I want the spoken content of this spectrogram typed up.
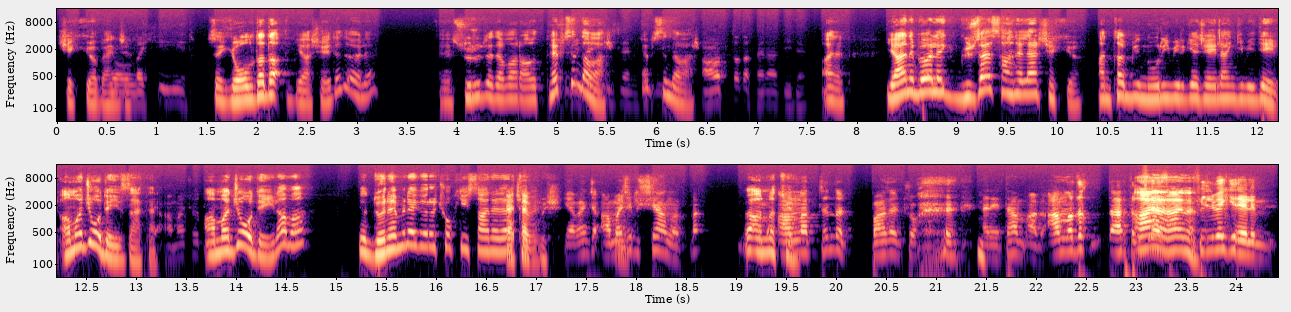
çekiyor bence. Yoldaki iyi. Mesela yolda da ya şeyde de öyle. E, sürüde de var, ağıt hepsinde var. Hepsinde var. Ağıtta da fena değil. Aynen. Yani böyle güzel sahneler çekiyor. Hani tabii Nuri Bilge Ceylan gibi değil. Amacı o değil zaten. Ya, amaç o değil. Amacı o değil ama dönemine göre çok iyi sahneler E, tabii. çekmiş. Ya bence amacı bir şey anlatmak. Ve anlatıyor. Anlattığında bazen çok hani tam abi anladık artık Aynen, biraz aynen. filme girelim.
